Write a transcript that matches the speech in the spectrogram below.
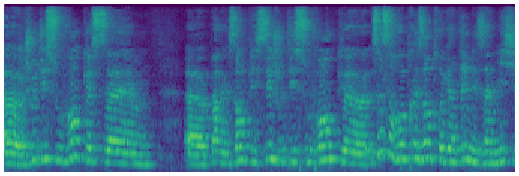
euh, je vous dis souvent que c'est... Euh, par exemple, ici, je vous dis souvent que ça, ça représente, regardez mes amis,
